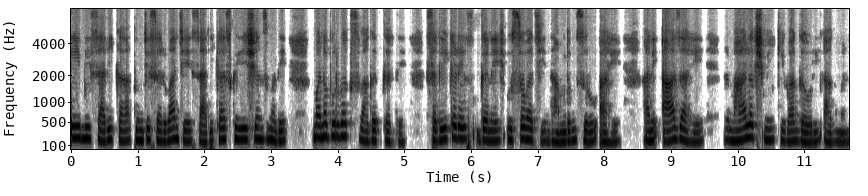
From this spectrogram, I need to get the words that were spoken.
ते मी सारिका तुमचे सर्वांचे सारिकास क्रिएशन्समध्ये मनपूर्वक स्वागत करते. सगळीकडेच गणेश उत्सवाची धामधूम सुरू आहे आणि आज आहे महालक्ष्मी किंवा गौरी आगमन.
